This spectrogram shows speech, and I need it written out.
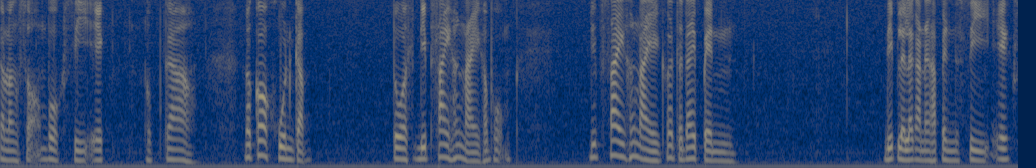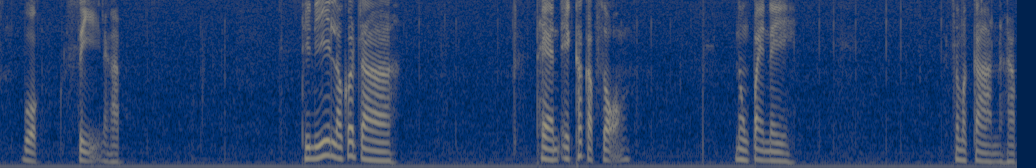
กำลัง2บวก 4x ลบ 9 แล้วก็คูณกับตัวดิฟไส้ข้างในครับผม ดิฟไส้ข้างในก็จะได้เป็น ดิฟเลยแล้วกันนะครับ เป็น 4x บวก 4 นะครับ ทีนี้เราก็จะแทน x เท่ากับ 2 ลงไปในสมการนะครับ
